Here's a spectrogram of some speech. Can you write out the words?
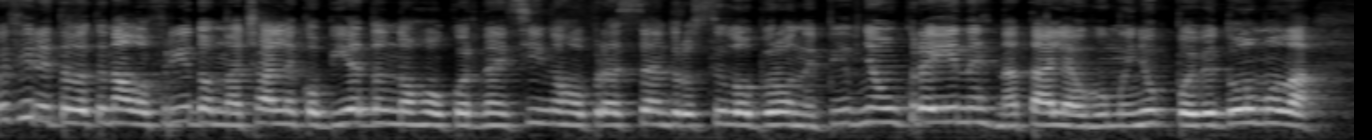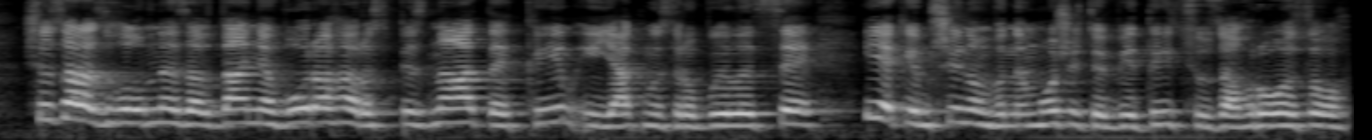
В ефірі телеканалу Фрідом начальник об'єднаного координаційного прес-центру Сил оборони Півдня України Наталія Гуменюк повідомила, що зараз головне завдання ворога розпізнати, ким і як ми зробили це, і яким чином вони можуть обійти цю загрозу.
